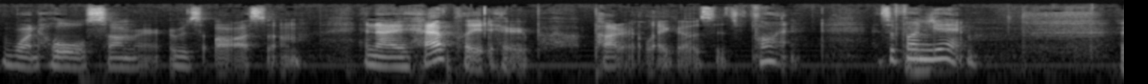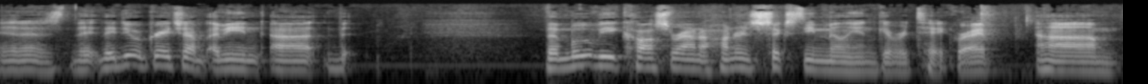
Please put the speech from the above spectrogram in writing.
one whole summer. It was awesome, and I have played Harry Potter Legos. It's fun. It's a fun game. It is. They, they do a great job. I mean, uh, the, the movie costs around 160 million, give or take, right? Um,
